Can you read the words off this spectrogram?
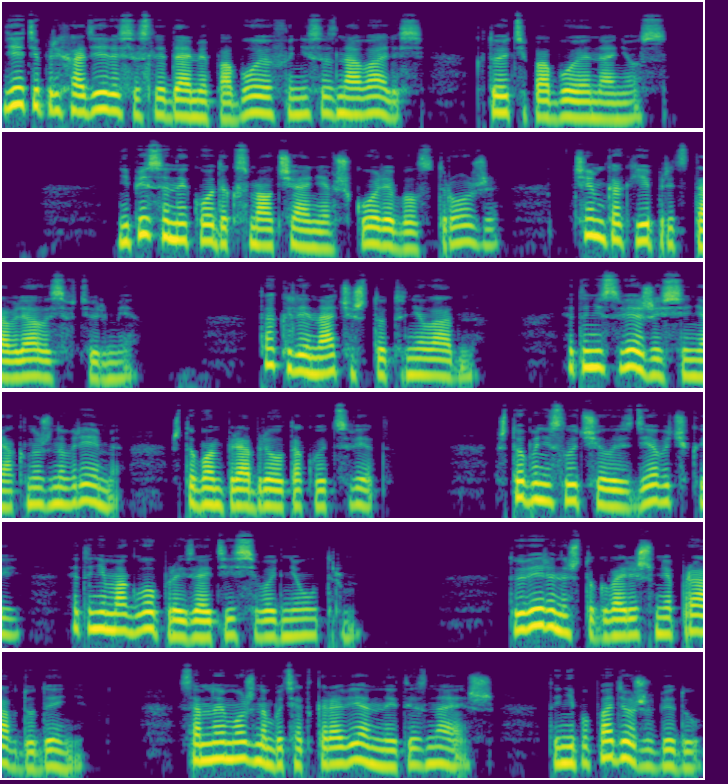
Дети приходили со следами побоев и не сознавались, кто эти побои нанес. Неписанный кодекс молчания в школе был строже, чем, как ей представлялось, в тюрьме. Так или иначе, что-то неладно. Это не свежий синяк, нужно время, чтобы он приобрел такой цвет. Что бы ни случилось с девочкой, это не могло произойти сегодня утром. Ты уверена, что говоришь мне правду, Дэнни? Со мной можно быть откровенной, ты знаешь. Ты не попадешь в беду.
